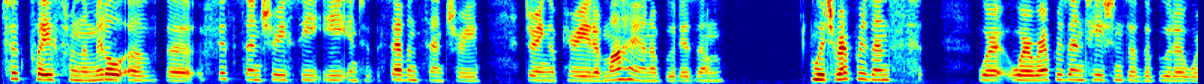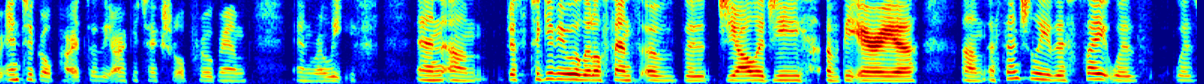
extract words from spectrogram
took place from the middle of the 5th century CE into the 7th century during a period of Mahayana Buddhism, which represents where, where representations of the Buddha were integral parts of the architectural program and relief. And um, just to give you a little sense of the geology of the area, Um, essentially, this site was was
